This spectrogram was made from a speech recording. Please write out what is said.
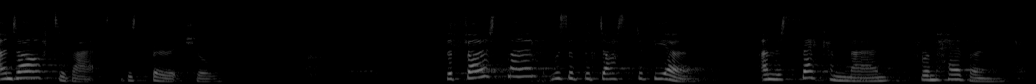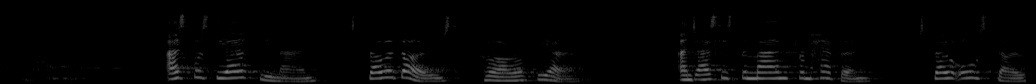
and after that, the spiritual. The first man was of the dust of the earth, and the second man from heaven. As was the earthly man, so are those who are of the earth. And as is the man from heaven, so also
